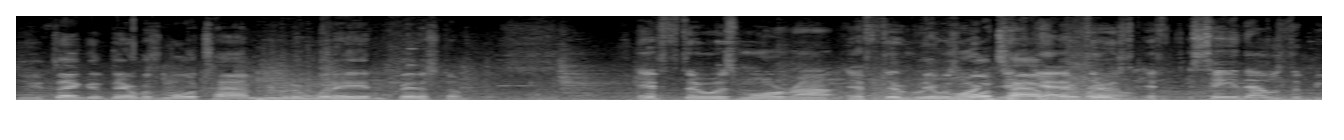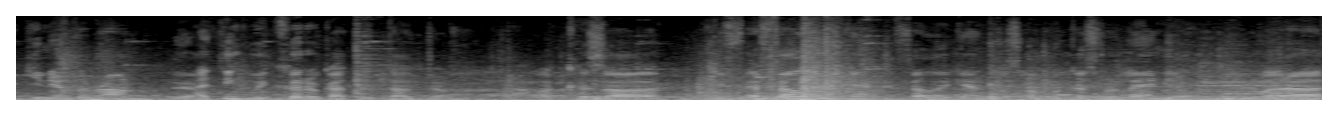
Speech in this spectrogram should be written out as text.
do you think if there was more time, you would have went ahead and finished them? if there was more round, if there, there was more, more time if, yeah, if, there was, if, say that was the beginning of the round, yeah. I think we could have got the dub done. Because uh, uh, it, it, fell in again. It fell again. Those uppercuts were landing. But uh,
